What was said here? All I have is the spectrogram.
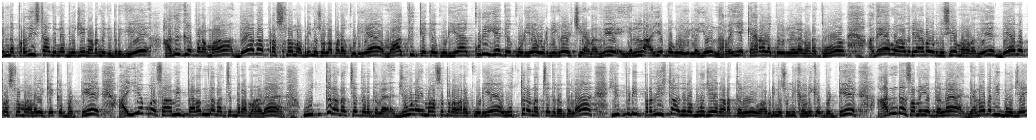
இந்த பிரதிஷ்டா தின பூஜை நடந்துகிட்டு இருக்கு. அதுக்கப்புறமா தேவ பிரஸ்னம் அப்படின்னு சொல்லப்படக்கூடிய வாக்கு கேட்கக்கூடிய குறி கேட்கக்கூடிய ஒரு நிகழ்ச்சியானது எல்லா ஐயப்பன் கோயில்லையும் நிறைய கேரள கோயில்கள்லாம் நடக்கும். அதே மாதிரியான ஒரு விஷயமானது தேவ பிரசனமானது கேட்கப்பட்டு ஐயப்ப சாமி பிறந்த நட்சத்திரமான உத்திர நட்சத்திரத்துல ஜூலை மாசத்துல வரக்கூடிய உத்திர நட்சத்திரத்துல இப்படி பிரதிஷ்டா தின பூஜையை நடத்தணும் அப்படின்னு சொல்லி கணிக்கப்பட்டு அந்த சமயத்துல கணபதி பூஜை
